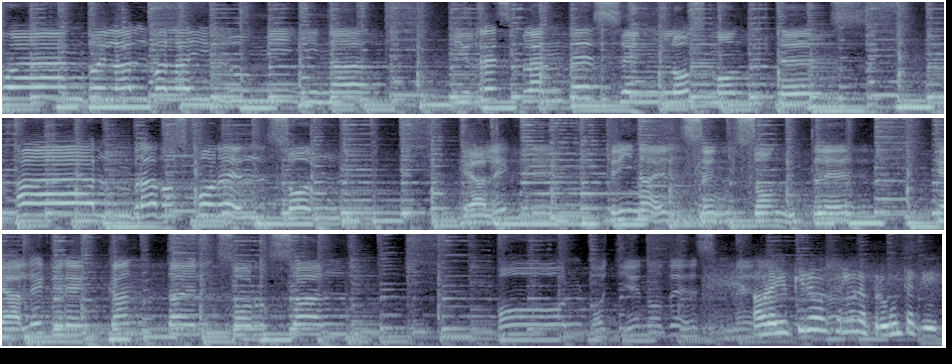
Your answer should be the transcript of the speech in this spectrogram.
cuando el alba la ilumina y resplandecen los montes, alumbrados por el sol, que alegre trina el censontle, que alegre canta el zorzal. Ahora yo quiero hacerle una pregunta que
